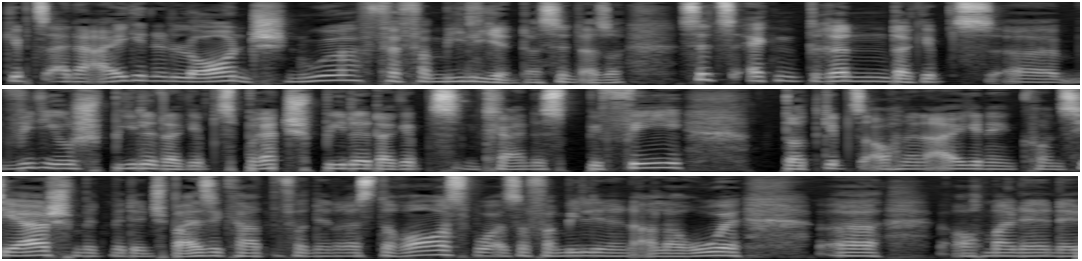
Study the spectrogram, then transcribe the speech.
gibt es eine eigene Launch nur für Familien. Da sind also Sitzecken drin, da gibt's äh, Videospiele, da gibt's Brettspiele, da gibt's ein kleines Buffet, Dort gibt's auch einen eigenen Concierge mit, mit den Speisekarten von den Restaurants, wo also Familien in aller Ruhe äh, auch mal eine, eine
